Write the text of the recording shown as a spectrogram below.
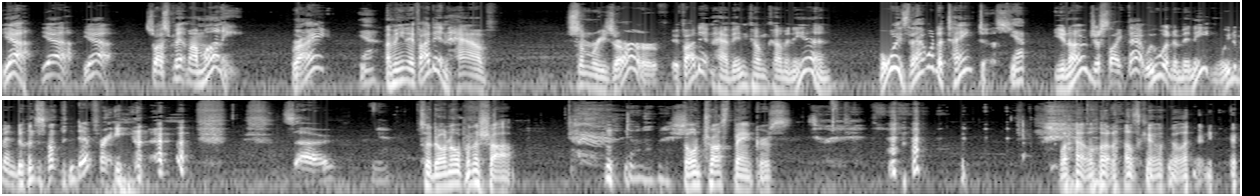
yeah, yeah, yeah. So I spent my money, right? Yeah. I mean, if I didn't have some reserve, if I didn't have income coming in, boys, that would have tanked us. Yep. You know, just like that, we wouldn't have been eating. We'd have been doing something different. You know. so So don't open a shop. Don't open a sh- Don't trust bankers. what, what else can we learn here?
